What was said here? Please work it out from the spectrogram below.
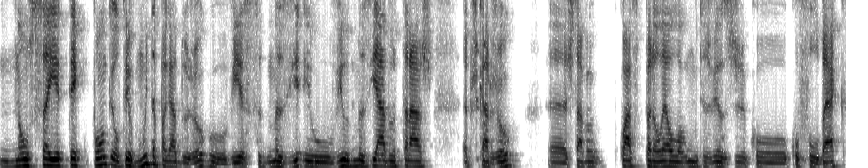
não sei até que ponto ele teve muito apagado do jogo, via-se eu vi-o demasiado atrás a buscar o jogo, uh, estava quase paralelo muitas vezes com, com o fullback.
